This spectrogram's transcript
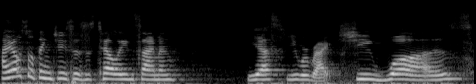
I also think Jesus is telling Simon, yes, you were right. She was,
